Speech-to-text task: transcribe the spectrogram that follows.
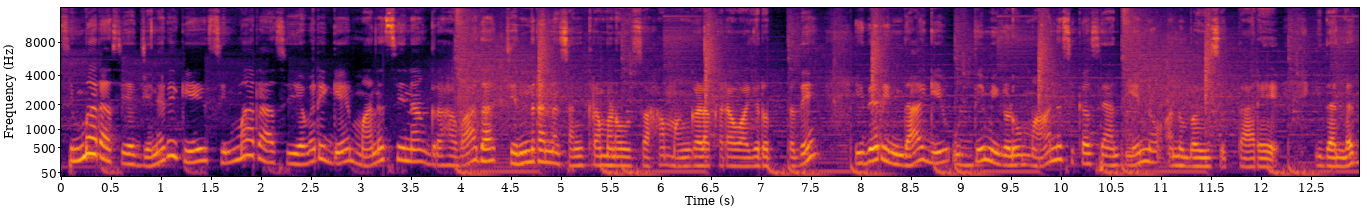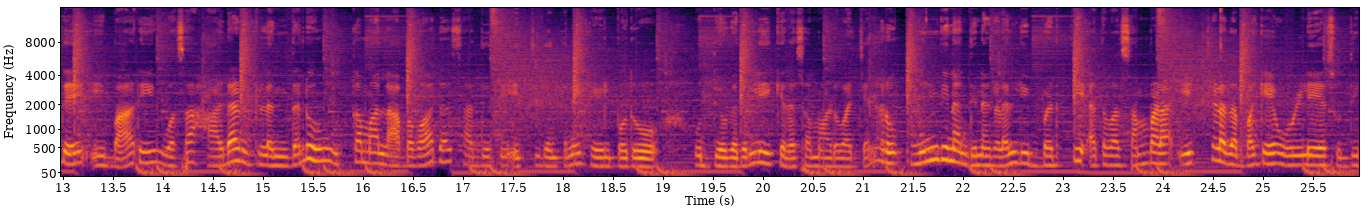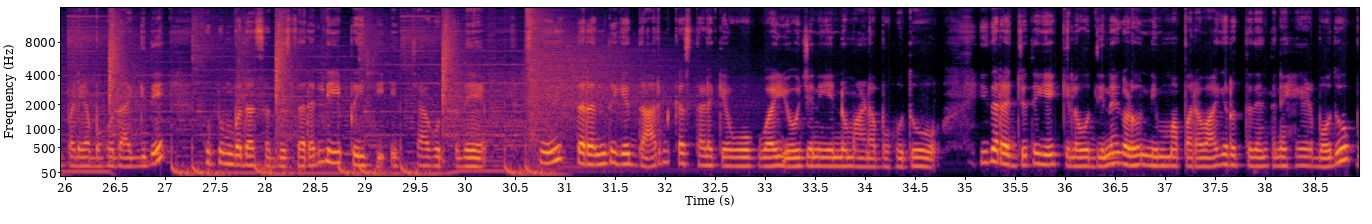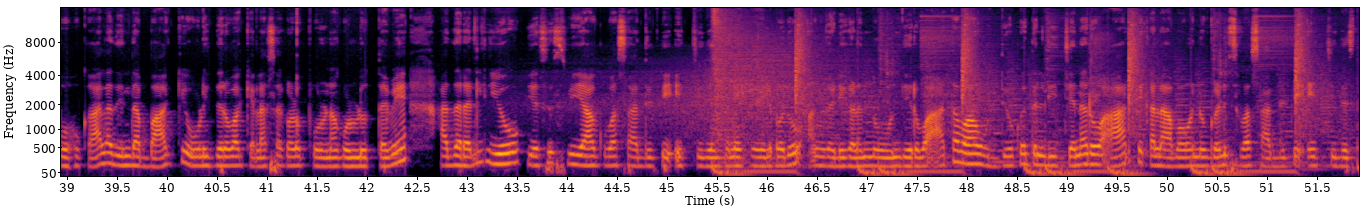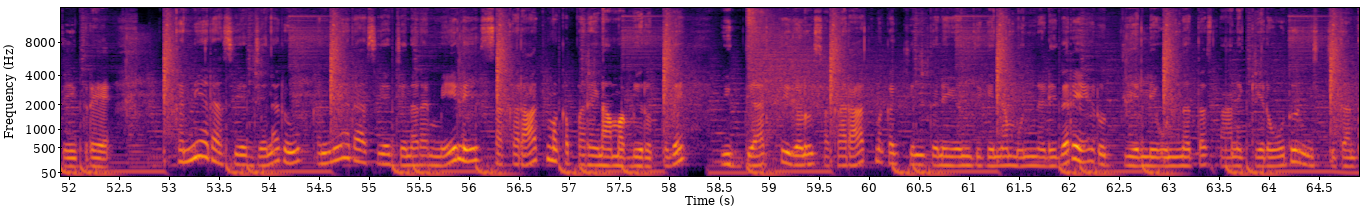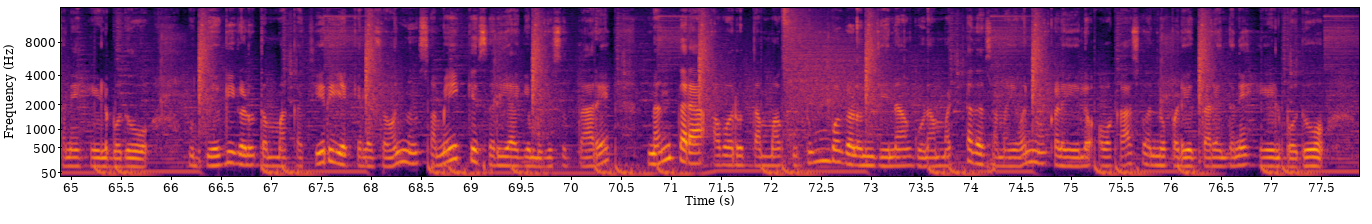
ಸಿಂಹರಾಶಿಯ ಜನರಿಗೆ, ಸಿಂಹರಾಶಿಯವರಿಗೆ ಮನಸ್ಸಿನ ಗ್ರಹವಾದ ಚಂದ್ರನ ಸಂಕ್ರಮಣವು ಸಹ ಮಂಗಳಕರವಾಗಿರುತ್ತದೆ. ಇದರಿಂದಾಗಿ ಉದ್ಯಮಿಗಳು ಮಾನಸಿಕ ಶಾಂತಿಯನ್ನು ಅನುಭವಿಸುತ್ತಾರೆ. ಇದಲ್ಲದೆ, ಈ ಬಾರಿ ಹೊಸ ಆರ್ಡರ್ಗಳಿಂದಲೂ ಉತ್ತಮ ಲಾಭವಾದ ಸಾಧ್ಯತೆ ಹೆಚ್ಚಿದೆ ಅಂತಲೇ ಹೇಳ್ಬೋದು. ಉದ್ಯೋಗದಲ್ಲಿ ಕೆಲಸ ಮಾಡುವ ಜನರು ಮುಂದಿನ ದಿನಗಳಲ್ಲಿ ಬಡ್ತಿ ಅಥವಾ ಸಂಬಳ ಹೆಚ್ಚಳದ ಬಗ್ಗೆ ಒಳ್ಳೆಯ ಸುದ್ದಿ ಪಡೆಯಬಹುದಾಗಿದೆ. ಕುಟುಂಬದ ಸದಸ್ಯರಲ್ಲಿ ಪ್ರೀತಿ ಹೆಚ್ಚಾಗುತ್ತದೆ. ಸ್ನೇಹಿತರೊಂದಿಗೆ ಧಾರ್ಮಿಕ ಸ್ಥಳಕ್ಕೆ ಹೋಗುವ ಯೋಜನೆಯನ್ನು ಮಾಡಬಹುದು. ಇದರ ಜೊತೆಗೆ ಕೆಲವು ದಿನಗಳು ನಿಮ್ಮ ಪರವಾಗಿರುತ್ತದೆ ಅಂತಲೇ ಹೇಳ್ಬೋದು. ಬಹುಕಾಲದಿಂದ ಬಾಕಿ ಉಳಿದಿರುವ ಕೆಲಸಗಳು ಪೂರ್ಣಗೊಳ್ಳುತ್ತವೆ. ಅದರಲ್ಲಿಯೂ ಯಶಸ್ವಿಯಾಗುವ ಸಾಧ್ಯತೆ ಹೆಚ್ಚಿದೆ ಅಂತಲೇ ಹೇಳ್ಬೋದು. ಅಂಗಡಿಗಳನ್ನು ಹೊಂದಿರುವ ಅಥವಾ ಉದ್ಯೋಗದಲ್ಲಿ ಜನರು ಆರ್ಥಿಕ ಲಾಭವನ್ನು ಗಳಿಸುವ ಸಾಧ್ಯತೆ ಹೆಚ್ಚಿದೆ ಸ್ನೇಹಿತರೆ. ಕನ್ಯಾ ರಾಶಿಯ ಜನರು ಕನ್ಯಾ ರಾಶಿಯ ಜನರ ಮೇಲೆ ಸಕಾರಾತ್ಮಕ ಪರಿಣಾಮ ಬೀರುತ್ತದೆ. ವಿದ್ಯಾರ್ಥಿಗಳು ಸಕಾರಾತ್ಮಕ ಚಿಂತನೆಯೊಂದಿಗಿನ ಮುನ್ನಡೆದರೆ ವೃತ್ತಿಯಲ್ಲಿ ಉನ್ನತ ಸ್ಥಾನಕ್ಕೇರುವುದು ನಿಶ್ಚಿತ ಅಂತಲೇ ಹೇಳ್ಬೋದು. ಉದ್ಯೋಗಿಗಳು ತಮ್ಮ ಕಚೇರಿಯ ಕೆಲಸವನ್ನು ಸಮಯಕ್ಕೆ ಸರಿಯಾಗಿ ಮುಗಿಸುತ್ತಾರೆ. ನಂತರ ಅವರು ತಮ್ಮ ಕುಟುಂಬಗಳೊಂದಿನ ಗುಣಮಟ್ಟದ ಸಮಯವನ್ನು ಕಳೆಯಲು ಅವಕಾಶವನ್ನು ಪಡೆಯುತ್ತಾರೆ ಅಂತಲೇ ಹೇಳ್ಬೋದು.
